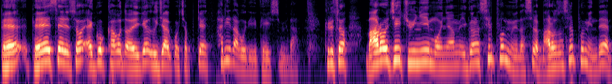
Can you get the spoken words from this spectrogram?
베, 베셀에서 애곡하고 너에게 의지할 곳이 없게 하리라고 되어 있습니다. 그래서 마로지 주인이 뭐냐면 이거는 슬픔입니다. 마롯은 슬픔인데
